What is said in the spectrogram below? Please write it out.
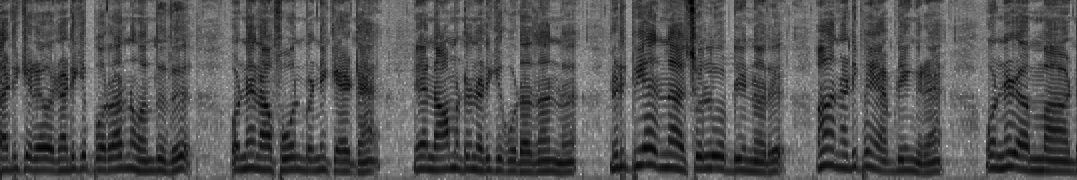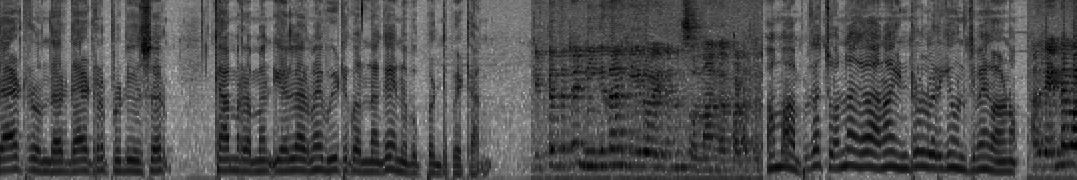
நடிக்கிற நடிக்க போகிறாருன்னு வந்தது. உடனே நான் ஃபோன் பண்ணி கேட்டேன். ஏன் நான் மட்டும் நடிக்கக்கூடாதான்னு. நடிப்பியா என்ன? சொல்லு அப்படின்னாரு. ஆ நடிப்பேன் அப்படிங்கிறேன். உடனே டேரக்டர் வந்தார். டேரக்டர் ப்ரொடியூசர் கேமராமேன் எல்லாருமே வீட்டுக்கு வந்தாங்க. என்னை புக் பண்ணிட்டு போயிட்டாங்க. கிட்டத்தட்ட நீங்க தான் ஹீரோயின்னு சொன்னாங்க படத்துல. ஆமாம் அப்படி தான் சொன்னாங்க. ஆனால் இன்டர்வல் வரைக்கும் ஒன்றுமே காணும். அதுல என்னவா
